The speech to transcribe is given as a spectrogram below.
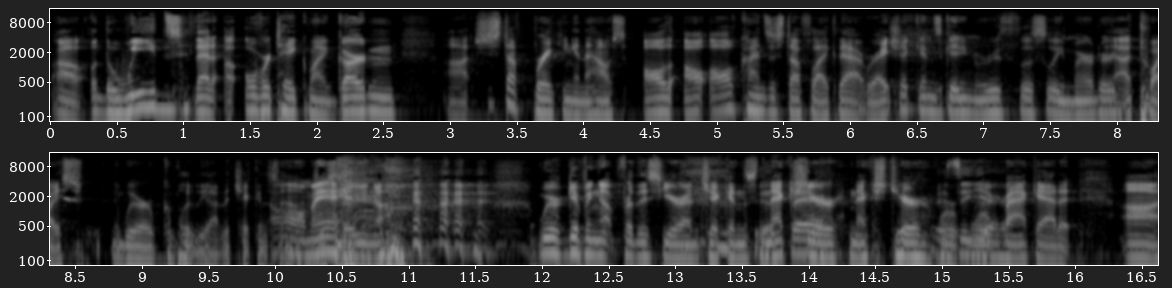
uh, the weeds that uh, overtake my garden, uh, just stuff breaking in the house, all, all all kinds of stuff like that, right? Chickens getting ruthlessly murdered. Uh, twice. We were completely out of chickens. now, Oh, man. so you know, we're giving up for this year on chickens. next fair. year, next year, we're, a we're back at it. Uh,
